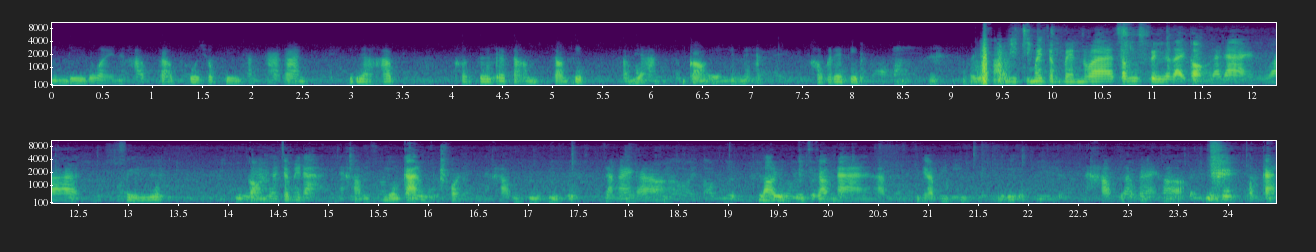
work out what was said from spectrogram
ยินดีด้วยนะครับกับผู้โชคดีทั้งห้าท่านอีกแล้วครับเขาซื้อแค่สามสามสิบสามอย่างสามกล่องเองเห็นไหมครับเขาก็ได้สิทธิ์ไม่จำเป็นว่าต้องซื้อหลายกล่องแล้วได้ หรือว่าซื้อกล่องเดียวจะไม่ได้ นะครับมีโอกาสของทุกคนนะครับยังไงก็รอดูกิจกรรมหน้านะครับ กิจกรรมดีๆอย่างนี้นะครับ แล้วยังไงก็พบกัน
